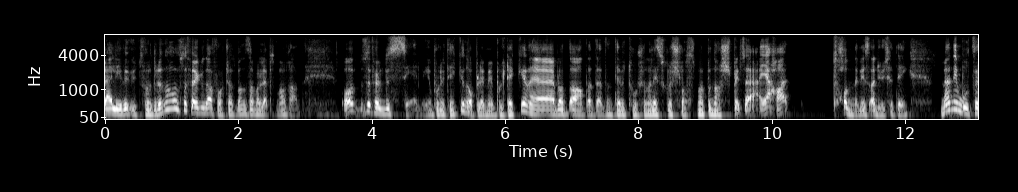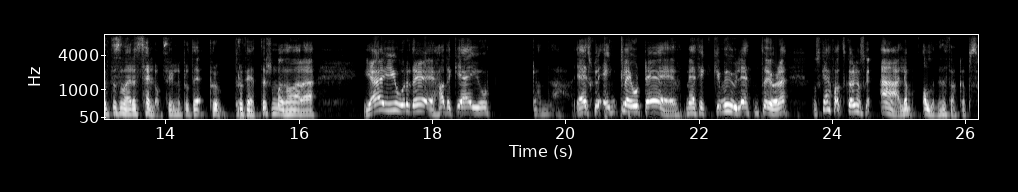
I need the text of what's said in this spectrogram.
ble livet utfordrende, og selvfølgelig da fortsetter man det samme løp som man kan. Og selvfølgelig, du ser mye i politikken, opplever mye i politikken. Eh, Blant annet at en TV 2-journalist skulle slåss med meg på nachspiel. Så jeg, jeg har tonnevis av juicy ting. Men i motsetning til sånne selvoppfyllende pro profeter som kan være Jeg gjorde det, hadde ikke jeg gjort Jeg skulle egentlig ha gjort det, men jeg fikk ikke muligheten til å gjøre det. Nå skal jeg faktisk være ganske ærlig om alle mine fuckups.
